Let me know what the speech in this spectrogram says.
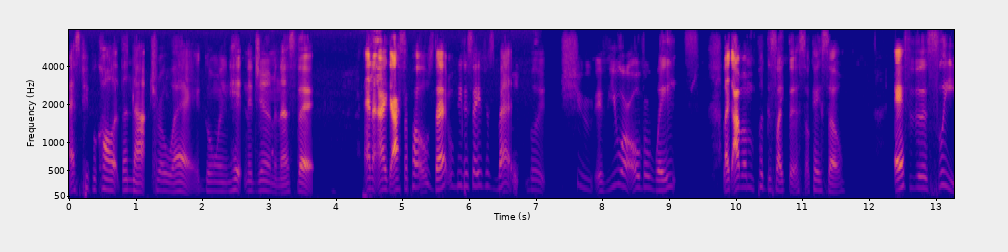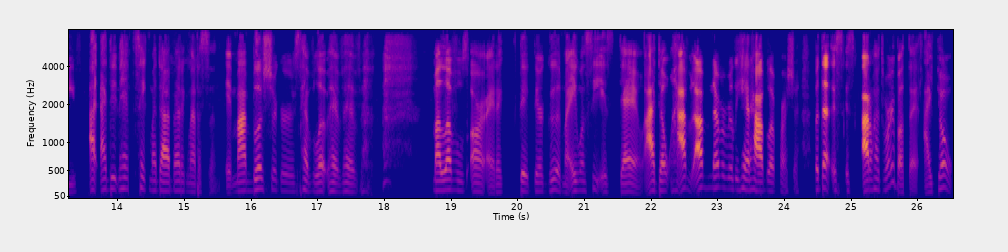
as people call it the natural way going hitting the gym and that's that. And I, I suppose that would be the safest bet but shoot if you are overweight like i'm gonna put this like this okay so after the sleeve, I, I didn't have to take my diabetic medicine. It, my blood sugars have have have my levels are at a they, they're good. My A1C is down. I don't have I've never really had high blood pressure, but that is, is I don't have to worry about that. I don't,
